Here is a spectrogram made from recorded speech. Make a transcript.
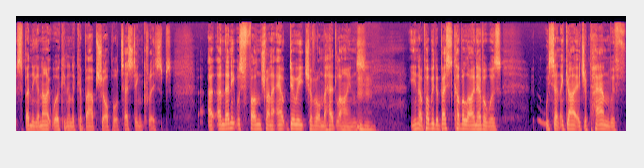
spending a night working in a kebab shop or testing crisps. And then it was fun trying to outdo each other on the headlines. You know, probably the best cover line ever was we sent a guy to Japan with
